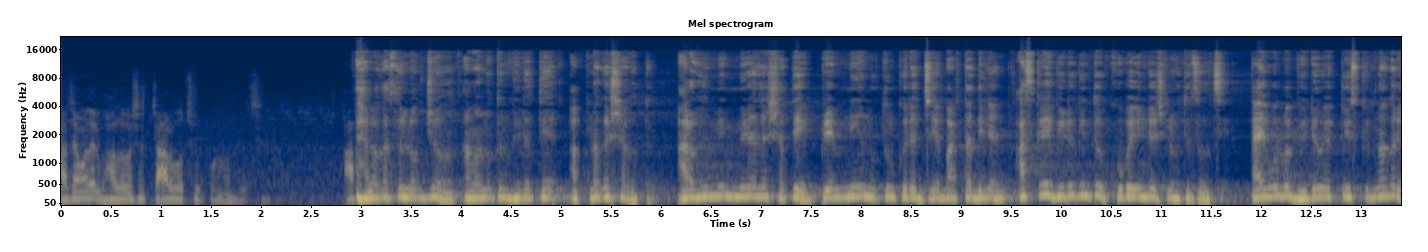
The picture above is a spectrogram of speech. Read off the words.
আজ আমাদের ভালোবাসা চার বছর পূর্ণ হয়েছে। হ্যালো কাছের লোকজন, আমার নতুন ভিডিওতে আপনাকে স্বাগত আরোহী মিরাজের সাথে প্রেম নিয়ে নতুন করে যে বার্তা দিলেন, আজকের এই ভিডিও কিন্তু খুবই ইন্টারেস্টিং হতে চলছে। তাই বলব ভিডিও একটু স্কিপ না করে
